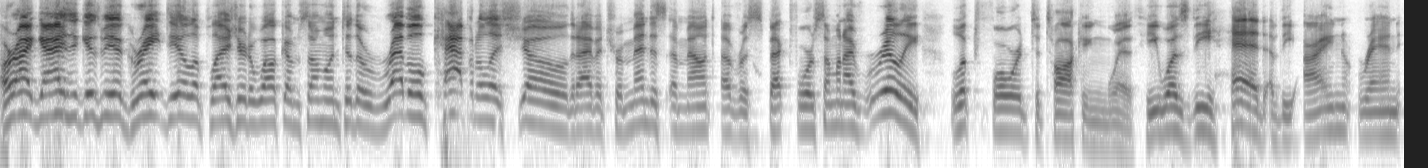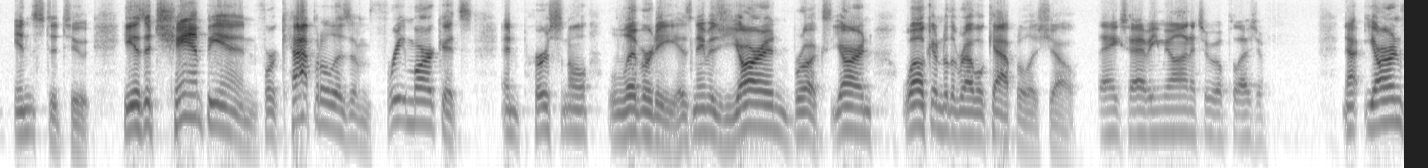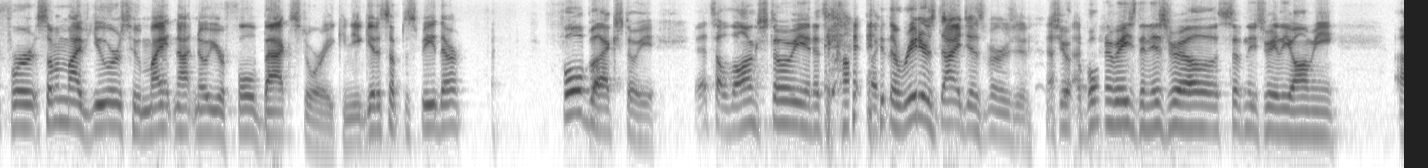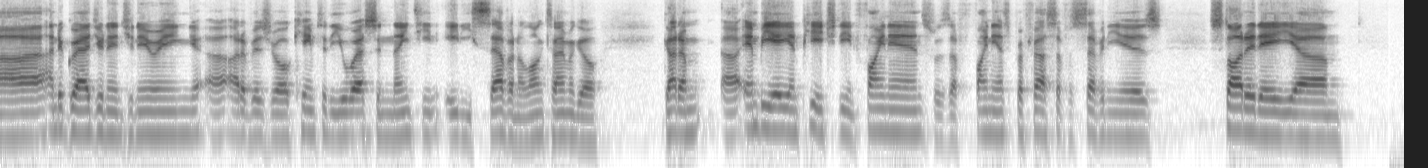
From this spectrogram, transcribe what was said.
All right, guys, it gives me a great deal of pleasure to welcome someone to the Rebel Capitalist Show that I have a tremendous amount of respect for, someone I've really looked forward to talking with. He was the head of the Ayn Rand Institute. He is a champion for capitalism, free markets, and personal liberty. His name is Yaron Brooks. Yaron, welcome to the Rebel Capitalist Show. Thanks for having me on. It's a real pleasure. Now, Yaron, for some of my viewers who might not know your full backstory, can you get us up to speed there? Full backstory. That's a long story, and it's a complex. the Reader's Digest version. sure. Born and raised in Israel, served in the Israeli army, uh, undergraduate in engineering uh, out of Israel. Came to the U.S. in 1987, a long time ago. Got an uh, MBA and PhD in finance. Was a finance professor for seven years. Started a um,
